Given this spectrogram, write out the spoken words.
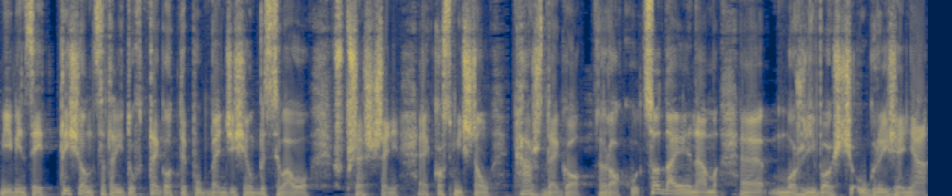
mniej więcej tysiąc satelitów tego typu będzie się wysyłało w przestrzeń e, kosmiczną każdego roku, co daje nam możliwość ugryzienia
